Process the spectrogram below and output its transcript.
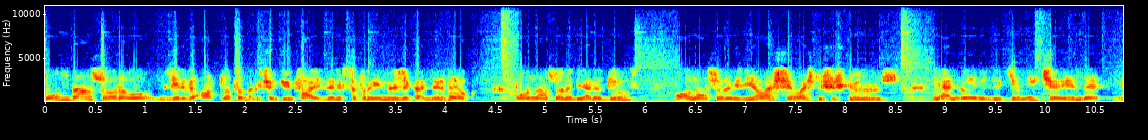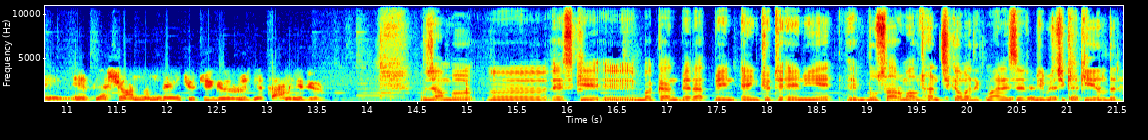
Ondan sonra o zirve atlatılır çünkü faizleri sıfıra indirecek halleri de yok. Ondan sonra bir yerde durur. Ondan sonra biz yavaş yavaş düşüş görürüz. Yani önümüzdeki yıl ilk çeyreğinde e, enflasyon anlamında en kötüyü görürüz diye tahmin ediyorum. Hocam bu e, eski e, bakan Berat Bey'in en kötü en iyi e, bu sarmaldan çıkamadık maalesef. Bir buçuk iki yıldır.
